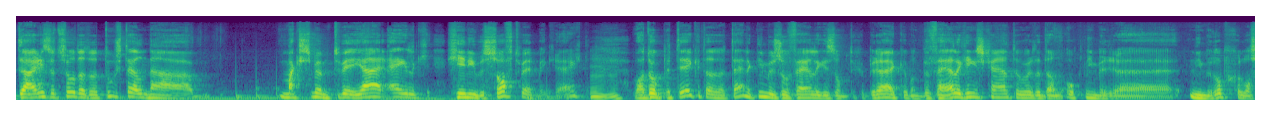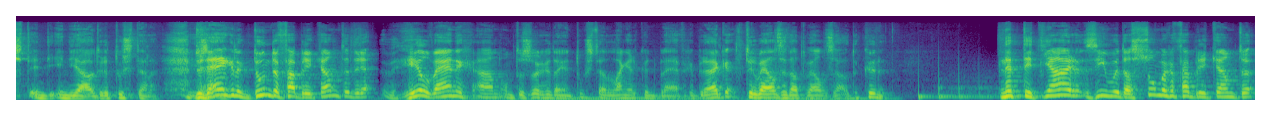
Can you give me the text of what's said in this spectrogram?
daar is het zo dat het toestel na maximum twee jaar eigenlijk geen nieuwe software meer krijgt. Mhm. Wat ook betekent dat het uiteindelijk niet meer zo veilig is om te gebruiken. Want beveiligingsgaten worden dan ook niet meer, uh, niet meer opgelost in die, in die oudere toestellen. Dus eigenlijk doen de fabrikanten er heel weinig aan om te zorgen dat je een toestel langer kunt blijven gebruiken, terwijl ze dat wel zouden kunnen. Net dit jaar zien we dat sommige fabrikanten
